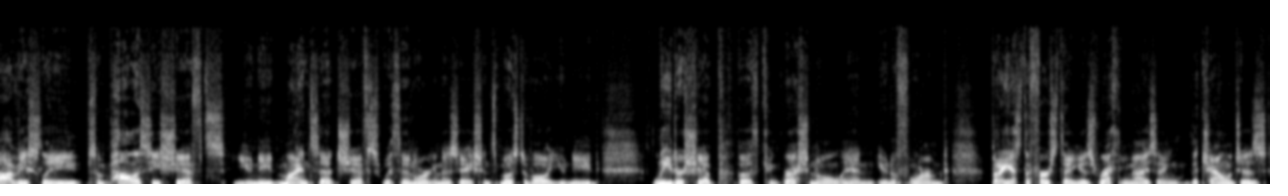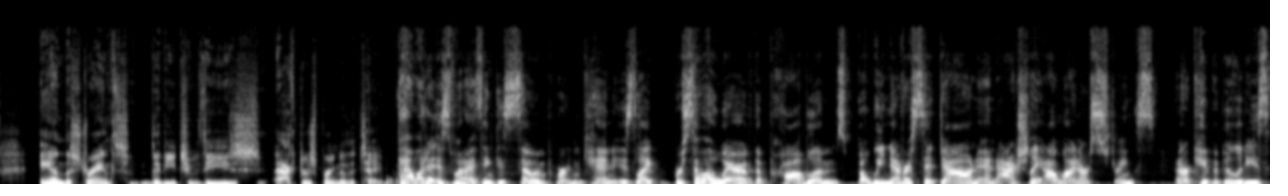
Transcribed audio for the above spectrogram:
obviously some policy shifts, you need mindset shifts within organizations. Most of all, you need leadership, both congressional and uniformed. But I guess the first thing is recognizing the challenges and the strengths that each of these actors bring to the table. That what is what I think is so important, Ken, is like we're so aware of the problems, but we never sit down and actually outline our strengths and our capabilities,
